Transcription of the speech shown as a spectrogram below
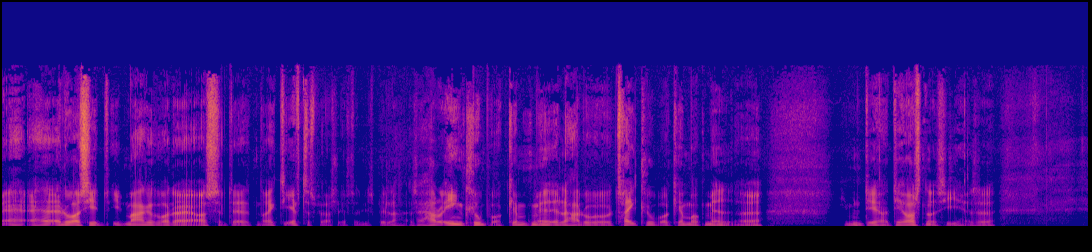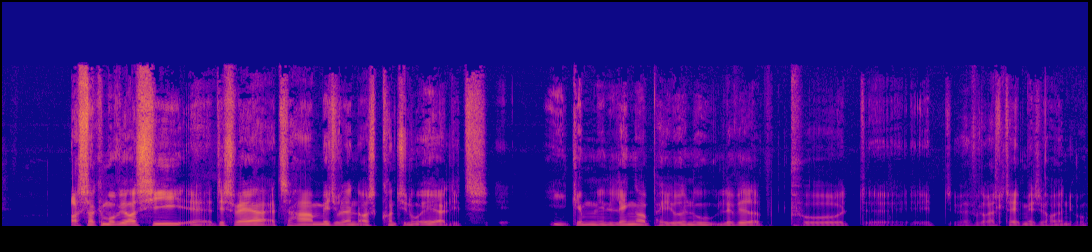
er, du også i et, i et marked, hvor der er også der er en rigtige efterspørgsel efter de spillere? Altså har du én klub at kæmpe med, eller har du tre klubber at kæmpe op med? Øh, jamen det, har, det har også noget at sige. Altså, og så kan, må vi også sige, øh, desværre, at så har Midtjylland også kontinuerligt igennem en længere periode nu leveret på et, et, et i hvert fald resultatmæssigt højere niveau.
